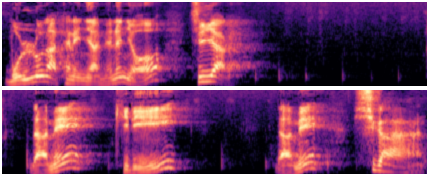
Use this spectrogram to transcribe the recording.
뭘로 나타내냐면은요, 질량, 그 다음에 길이, 그 다음에 시간.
